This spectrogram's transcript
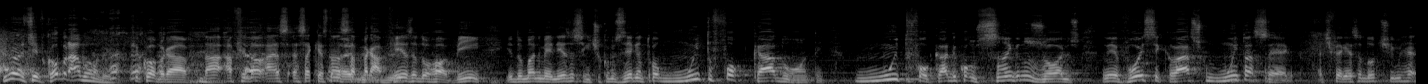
Figurativo, ficou bravo, Robinho. Ficou bravo. Tá? Afinal, essa questão, essa braveza do Robinho e do Mano Menezes é o seguinte, o Cruzeiro entrou muito focado ontem. Muito focado e com sangue nos olhos. Levou esse clássico muito a sério. A diferença do time re-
